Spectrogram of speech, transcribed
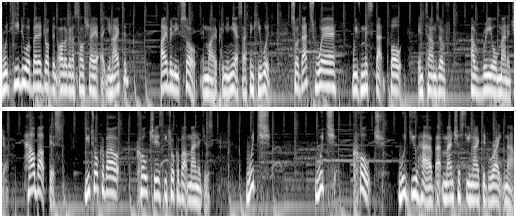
Would he do a better job than Ole Gunnar Solskjaer at United? I believe so, in my opinion. Yes, I think he would. So that's where we've missed that boat in terms of a real manager. How about this? You talk about coaches, you talk about managers. Which which coach would you have at Manchester United right now?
